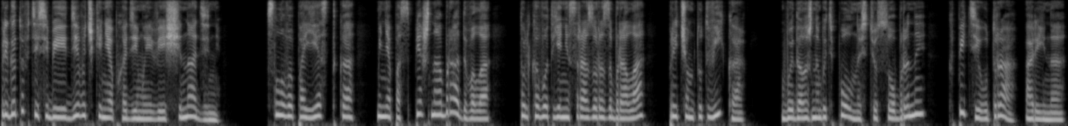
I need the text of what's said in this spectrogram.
Приготовьте себе и девочке необходимые вещи на день». Слово «поездка» меня поспешно обрадовало, только вот я не сразу разобрала, при чем тут Вика. «Вы должны быть полностью собраны к пяти утра, Арина.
